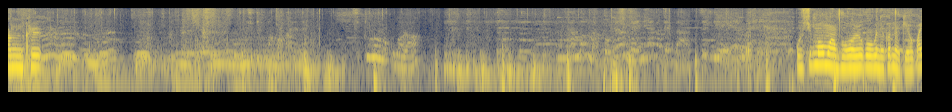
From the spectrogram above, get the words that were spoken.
방클. 오십 번만 벌고 그냥 끝낼게요. 빠이.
